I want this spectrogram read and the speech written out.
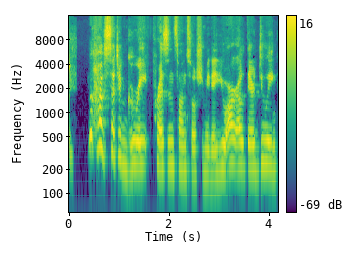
you have such a great presence on social media. You are out there doing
